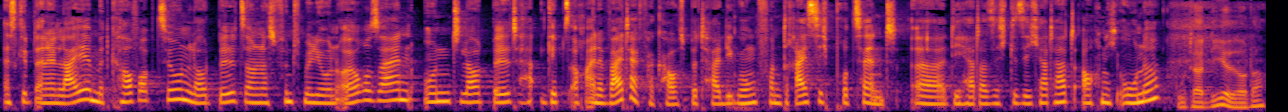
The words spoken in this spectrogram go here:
Es gibt eine Laie mit Kaufoption. Laut Bild sollen das 5 Millionen Euro sein. Und laut Bild gibt es auch eine Weiterverkaufsbeteiligung von 30 Prozent, äh, die Hertha sich gesichert hat. Auch nicht ohne. Guter Deal, oder?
